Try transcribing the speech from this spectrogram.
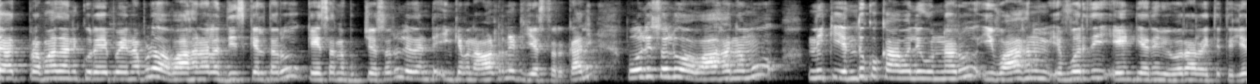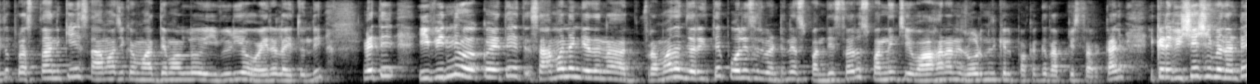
జాతి ప్రమాదానికి గురైపోయినప్పుడు ఆ వాహనాలను తీసుకెళ్తారు కేసన్న బుక్ చేస్తారు లేదంటే ఇంకేమైనా ఆల్టర్నేట్ చేస్తారు. కానీ పోలీసులు ఆ వాహనము నీకు ఎందుకు కావాలి ఉన్నారు? ఈ వాహనం ఎవరిది? ఏంటి? అనే వివరాలు అయితే తెలియదు. ప్రస్తుతానికి సామాజిక మాధ్యమాల్లో ఈ వీడియో వైరల్ అవుతుంది. అయితే ఇవన్నీ అయితే సామాన్యంగా ఏదైనా ప్రమాదం జరిగితే పోలీసులు వెంటనే స్పందిస్తారు. స్పందించి వాహనాన్ని రోడ్డు మీదకి వెళ్ళి పక్కకు తప్పిస్తారు కానీ ఇక్కడ విశేషం ఏంటంటే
